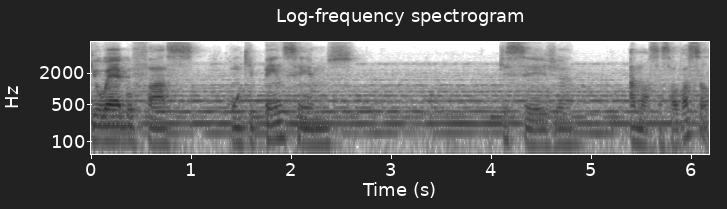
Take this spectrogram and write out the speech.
que o ego faz com que pensemos que seja a nossa salvação.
